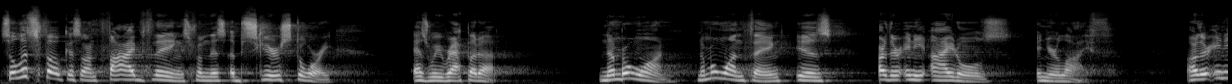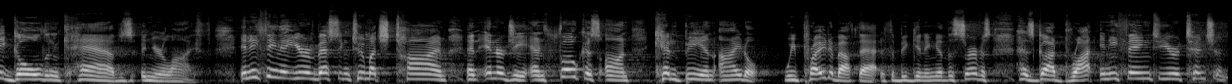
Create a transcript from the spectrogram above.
So let's focus on five things from this obscure story as we wrap it up. Number one, number one thing is are there any idols in your life? Are there any golden calves in your life? Anything that you're investing too much time and energy and focus on can be an idol. We prayed about that at the beginning of the service. Has God brought anything to your attention?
